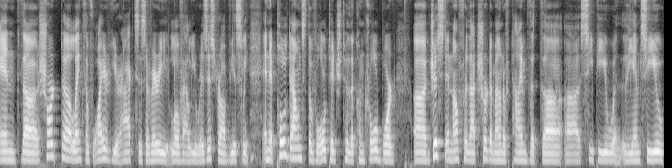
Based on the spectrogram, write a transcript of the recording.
and the short uh, length of wire here acts as a very low value resistor, obviously, and it pulled down the voltage to the control board uh, just enough for that short amount of time that the uh, CPU and the MCU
